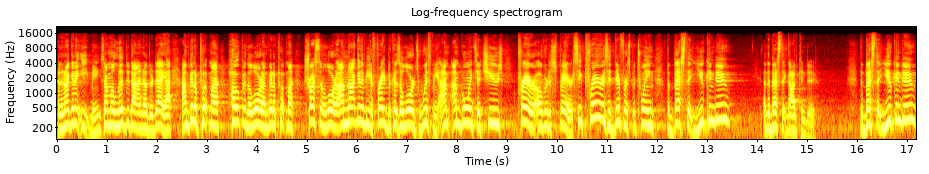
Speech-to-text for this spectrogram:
and they're not going to eat me. So I'm going to live to die another day. I, am going to put my hope in the Lord. I'm going to put my trust in the Lord. I'm not going to be afraid because the Lord's with me. I'm, I'm going to choose prayer over despair. See, prayer is a difference between the best that you can do and the best that God can do. The best that you can do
